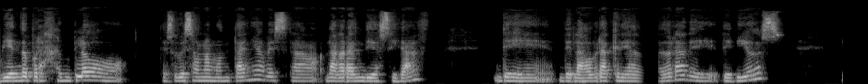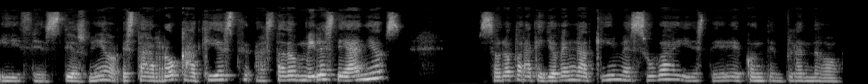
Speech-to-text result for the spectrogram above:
viendo, por ejemplo, te subes a una montaña, ves la grandiosidad de, de la obra creadora de, de, Dios y dices, Dios mío, esta roca aquí ha estado miles de años solo para que yo venga aquí, me suba y esté contemplando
